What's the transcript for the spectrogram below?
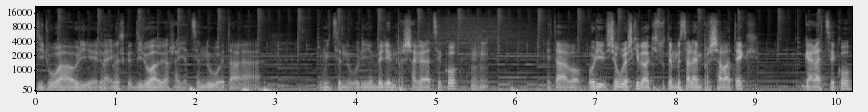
dirua hori, ere, Bai. bai. dirua garraiatzen du eta mugitzen du hori bere enpresa garatzeko. Eta bo, hori, seguraski bakizuten bezala enpresa batek garatzeko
